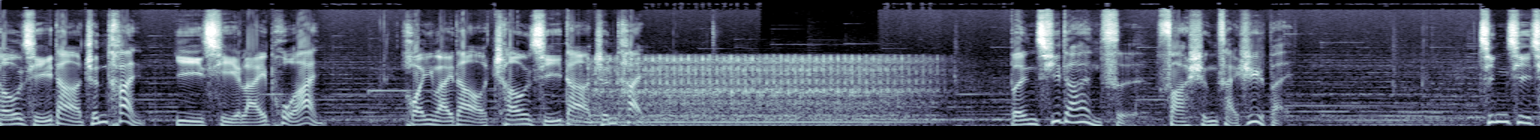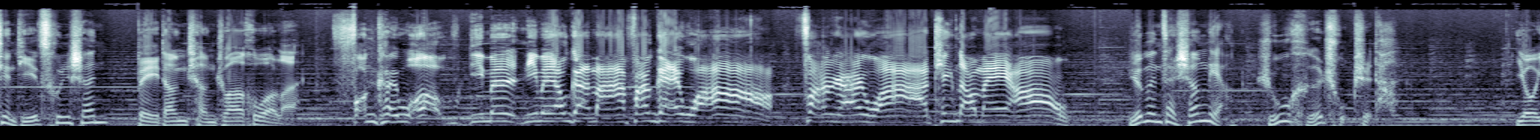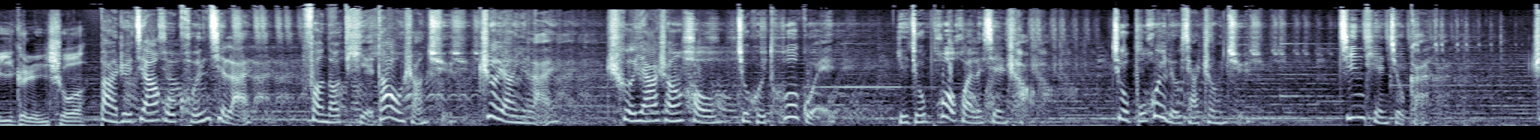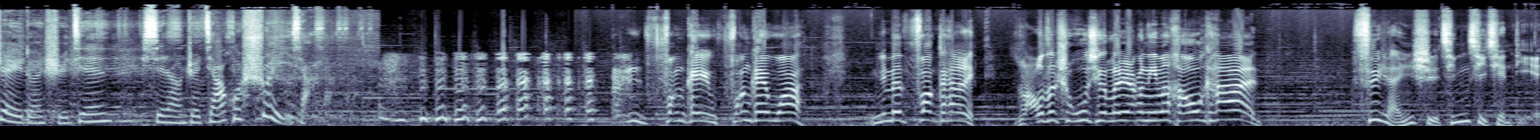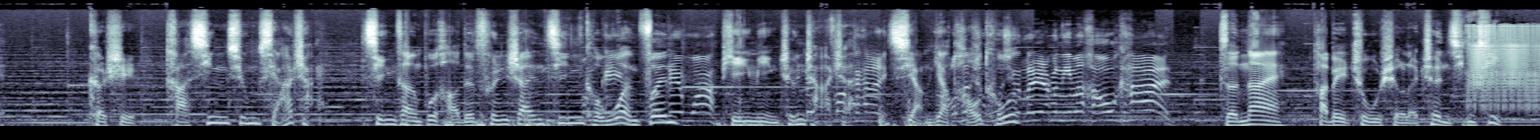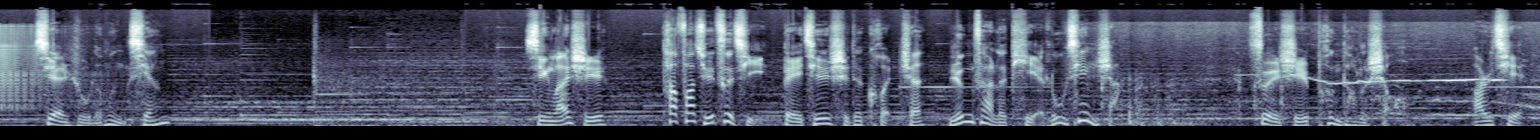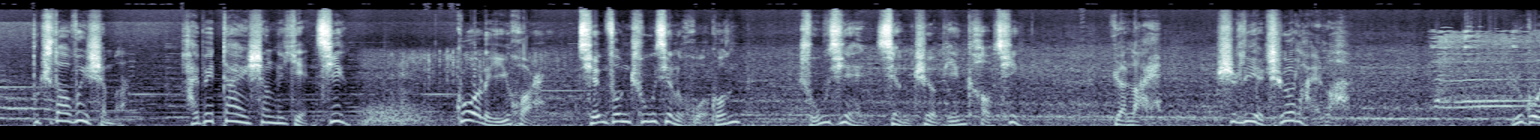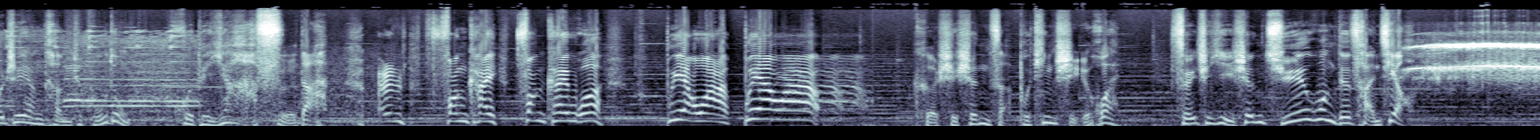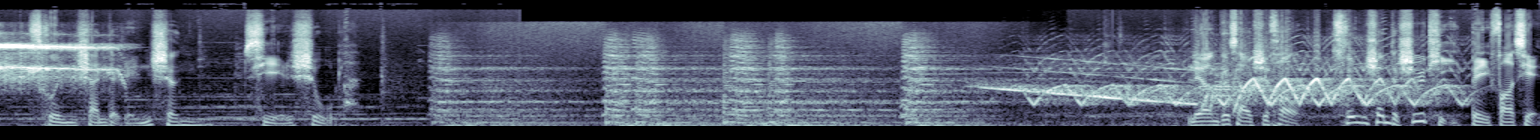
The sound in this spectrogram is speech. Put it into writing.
超级大侦探，一起来破案。欢迎来到超级大侦探。本期的案子发生在日本，经济间谍村山被当场抓获了。放开我！你们你们要干嘛？放开我！放开我！听到没有？人们在商量如何处置他。有一个人说：“把这家伙捆起来，放到铁道上去。这样一来，车压伤后就会脱轨，也就破坏了现场，就不会留下证据。今天就干。这段时间，先让这家伙睡一下。”放开放开我！你们放开！老子出去了，让你们好看。虽然是经济间谍，可是他心胸狭窄。心脏不好的村山惊恐万分，拼命挣扎着想要逃脱。怎奈他被注射了镇静剂，陷入了梦乡。醒来时，他发觉自己被结实的捆着，扔在了铁路线上。碎石碰到了手，而且不知道为什么还被戴上了眼镜。过了一会儿，前方出现了火光。逐渐向这边靠近，原来是列车来了。如果这样躺着不动，会被压死的。嗯，放开，放开我！不要啊，不要啊！可是身子不听使唤，随着一声绝望的惨叫，村山的人生结束了。两个小时后，村山的尸体被发现，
